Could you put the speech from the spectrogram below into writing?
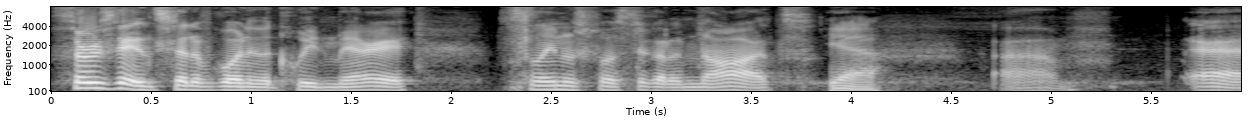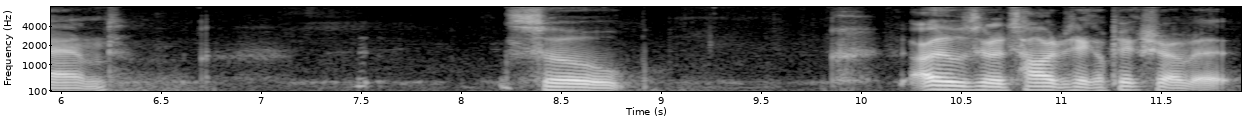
Thursday, instead of going to the Queen Mary, Celine was supposed to go to Knott's, Yeah. Um, and so I was gonna tell her to take a picture of it.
